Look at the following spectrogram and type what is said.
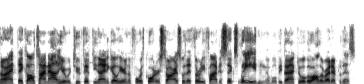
All right, they call timeout here with 2:59 to go here in the fourth quarter. Stars with a 35 to six lead, and we'll be back to Ogallala right after this.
